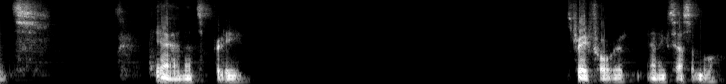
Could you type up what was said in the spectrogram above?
that's yeah, that's pretty straightforward and accessible.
